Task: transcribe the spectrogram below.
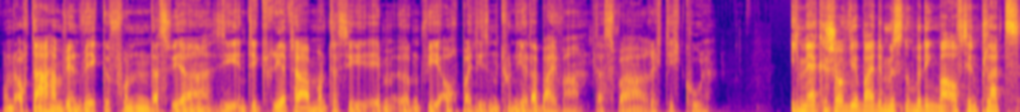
Und auch da haben wir einen Weg gefunden, dass wir sie integriert haben und dass sie eben irgendwie auch bei diesem Turnier dabei war. Das war richtig cool. Ich merke schon, wir beide müssen unbedingt mal auf den Platz.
